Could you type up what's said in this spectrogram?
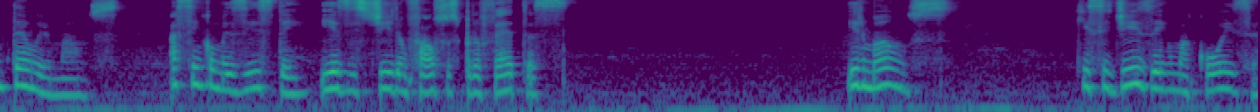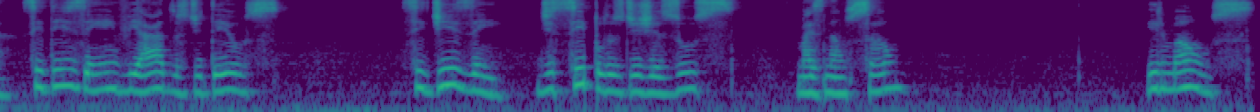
Então, irmãos, assim como existem e existiram falsos profetas, irmãos que se dizem uma coisa, se dizem enviados de Deus, se dizem discípulos de Jesus, mas não são? Irmãos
